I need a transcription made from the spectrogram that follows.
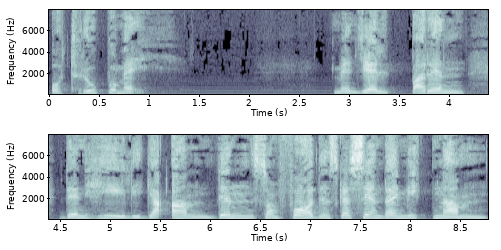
och tro på mig. Men Hjälparen, den heliga Anden som Fadern ska sända i mitt namn,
